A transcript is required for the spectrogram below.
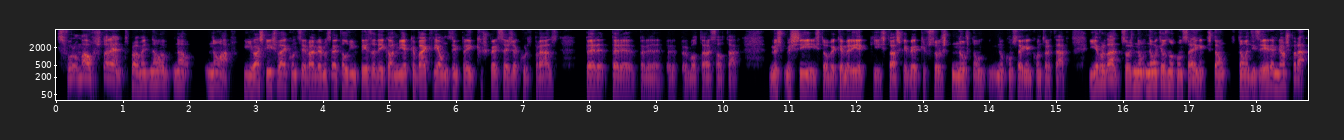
Se for um mau restaurante, provavelmente não, não, não abre. E eu acho que isto vai acontecer. Vai haver uma certa limpeza da economia que vai criar um desemprego que espero seja a curto prazo para, para, para, para, para voltar a saltar. Mas, mas sim, estou a ver que a Maria aqui está a escrever que as pessoas não, estão, não conseguem contratar. E é verdade, pessoas não, não é que eles não conseguem, estão, estão a dizer é melhor esperar.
